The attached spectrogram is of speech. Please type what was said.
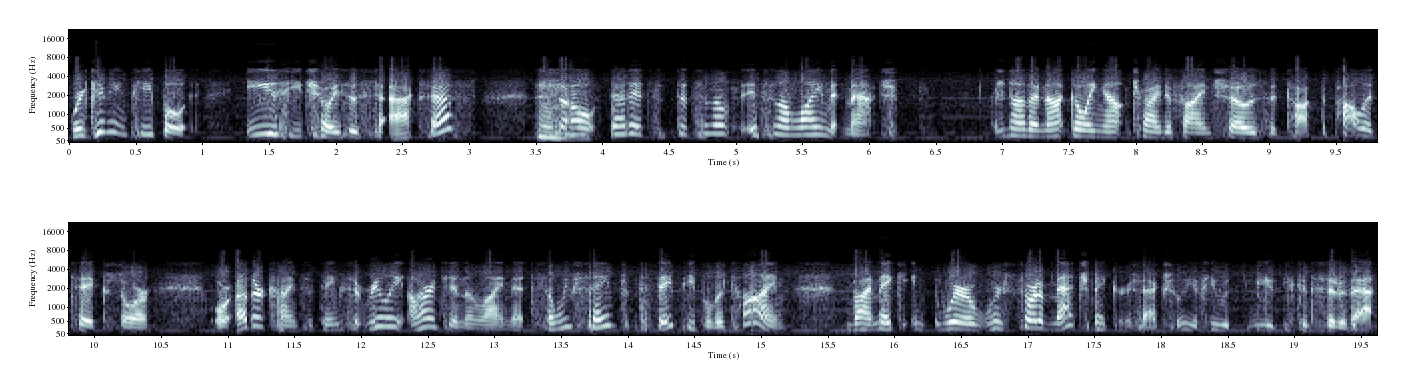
We're giving people easy choices to access, mm-hmm. so that it's it's an it's an alignment match. You know, they're not going out trying to find shows that talk to politics or or other kinds of things that really aren't in alignment. So we've saved saved people the time by making we're we're sort of matchmakers actually, if you would you, you consider that.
